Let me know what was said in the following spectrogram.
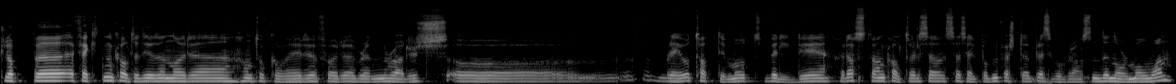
Klopp-effekten kalte de det når uh, han tok over for uh, Brendan Rodgers, og ble jo tatt imot veldig raskt. Han kalte vel seg, selv på den første pressekonferansen 'the normal one',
